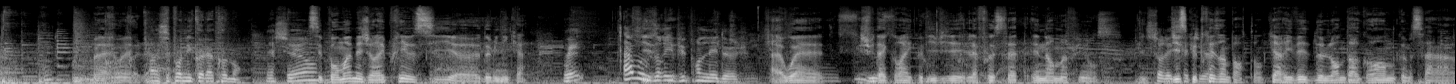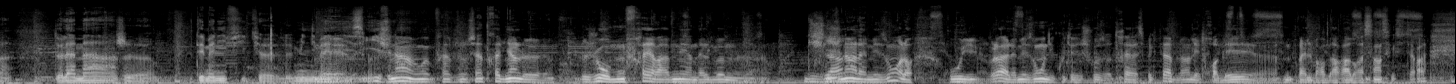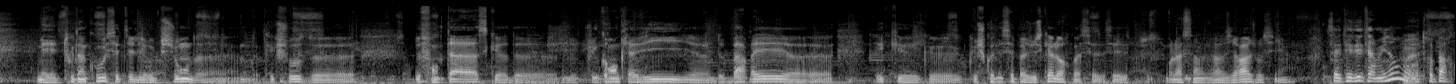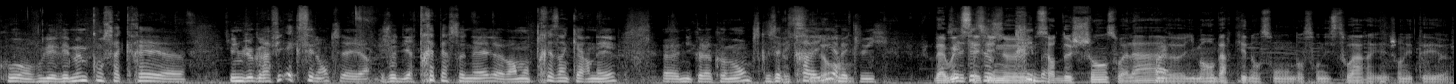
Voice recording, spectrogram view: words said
Ouais, ouais. Ah, C'est pour Nicolas Comment, bien sûr. C'est pour moi, mais j'aurais pris aussi euh, Dominica. Oui. Ah, vous auriez pu prendre les deux. Ah ouais, je suis d'accord avec Olivier. La Fossette, énorme influence. Sur Disque très important, qui arrivait de l'underground comme ça, de la marge. C'était magnifique, euh, le mais minimalisme. Enfin, je me souviens très bien le, le jour où mon frère a amené un album euh, Digelin. Higelin à la maison alors oui voilà à la maison on écoutait des choses très respectables hein, les 3B euh, Brel Barbara Brassens etc mais tout d'un coup c'était l'éruption de, de quelque chose de de fantasque, de, de plus grand que la vie, euh, de barré, euh, et que, que, que je connaissais pas jusqu'alors. quoi. C'est, c'est- voilà, c'est un, un virage aussi. hein. Ça a été déterminant dans Ouais. votre parcours. Vous lui avez même consacré euh, une biographie excellente, d'ailleurs. Je veux dire très personnelle, vraiment très incarnée, euh, Nicolas Comon, parce que vous avez travaillé avec lui. Bah Vous oui, c'était une, sorte de chance, voilà. Ouais. Euh, il m'a embarqué dans son dans son histoire et j'en étais euh,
